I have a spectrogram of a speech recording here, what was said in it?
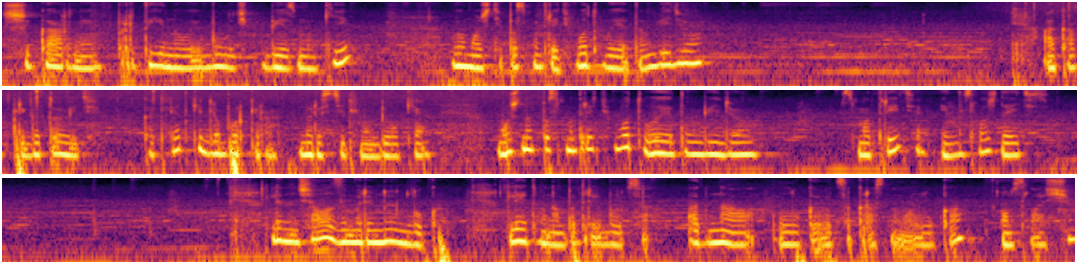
шикарные протеиновые булочки без муки, вы можете посмотреть вот в этом видео. А как приготовить котлетки для бургера на растительном белке можно посмотреть вот в этом видео. Смотрите и наслаждайтесь. Для начала замаринуем лук. Для этого нам потребуется одна луковица красного лука, он слаще,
